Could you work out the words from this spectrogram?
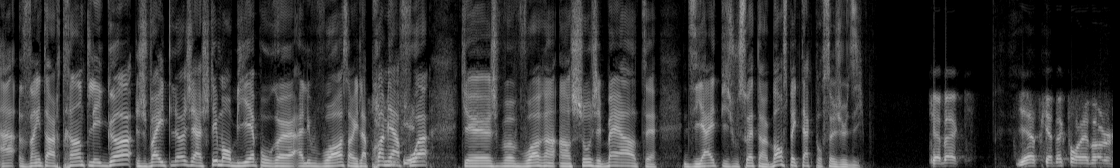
à 20h30. Les gars, je vais être là. J'ai acheté mon billet pour aller vous voir. Ça va être la première fois que je vais vous voir en, en show. J'ai bien hâte d'y être. Puis je vous souhaite un bon spectacle pour ce jeudi. Québec. Yes, Québec forever.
